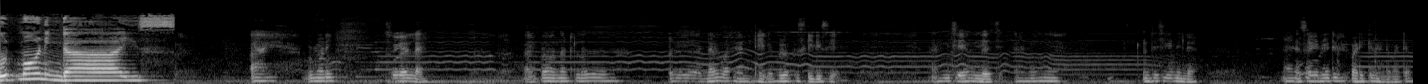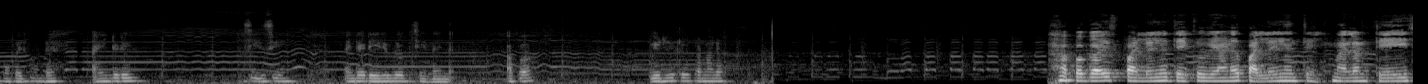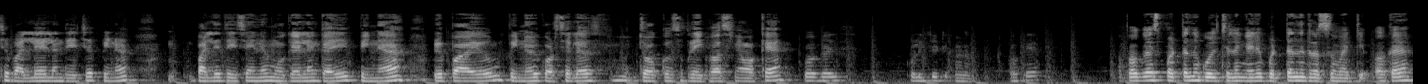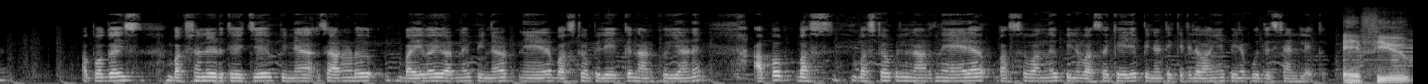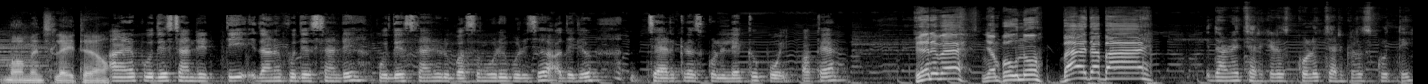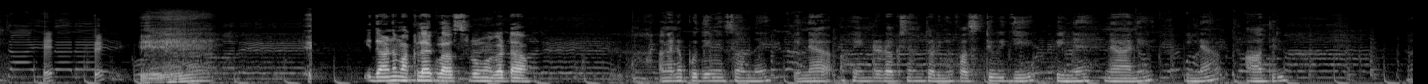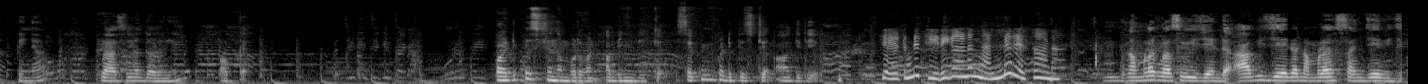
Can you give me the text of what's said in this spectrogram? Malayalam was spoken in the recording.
Good morning guys hi good morning സുഖമല്ലേ ഇപ്പോൾ വന്നിട്ടുള്ളത് ഒരു എല്ലാവരും പറഞ്ഞു ടെലിഗ്രാഫ് സീരീസ് അങ്ങനെ ചെയ്യാൻ വിചാരിച്ചു. ഞാൻ എന്ത് ചെയ്യുന്നില്ല. ഞാൻ സൈഡായിട്ട് പഠിക്കുന്നുണ്ട്. മറ്റേ മൊബൈൽ ഫോണിന്റെ അതിന്റെ ഒരു സീരീസ് അതിന്റെ ഡെയിലി ബ്ലോഗ് ചെയ്യുന്നതിന്. അപ്പോൾ വീഡിയോ ഒക്കെ കാണാലോ അപ്പൊ ഗായ്സ് പല്ലെല്ലാം തേക്കുകയാണ്. പല്ലെല്ലാം തേ- നല്ലോണം തേച്ച് പല്ലെല്ലാം തേച്ച് പിന്നെ പല്ല് തേച്ചതിന് മുഖമെല്ലാം കൈ പിന്നെ ഒരു പായവും പിന്നെ ഒരു കുറച്ചെല്ലാം ചോക്കോസ് ബ്രേക്ക്ഫാസ്റ്റിനും ഓക്കെ അപ്പോൾ ഗൈസ് കുളിച്ചിട്ട് കാണാം ഓക്കെ അപ്പൊ ഗൈസ് പെട്ടെന്ന് കുളിച്ചെല്ലാം കഴിഞ്ഞ് പെട്ടെന്ന് ഡ്രസ്സ് മാറ്റി ഓക്കെ അപ്പൊ ഗൈസ് ഭക്ഷണം എടുത്തു വെച്ച് പിന്നെ സാറിനോട് ബൈ ബൈ പറഞ്ഞ് പിന്നെ നേരെ ബസ് സ്റ്റോപ്പിലേക്ക് നടക്കുകയാണ്. അപ്പോൾ ബസ് ബസ് സ്റ്റോപ്പിൽ നടന്ന് നേരെ ബസ് വന്ന് പിന്നെ ബസ് കയറി പിന്നെ ടിക്കറ്റിൽ വാങ്ങി പിന്നെ പുതിയ സ്റ്റാൻഡിലേക്ക്. അങ്ങനെ പുതിയ സ്റ്റാൻഡ് എത്തി. ഇതാണ് പുതിയ സ്റ്റാൻഡ് പുതിയ സ്റ്റാൻഡിൽ ഒരു ബസ്സും കൂടി പിടിച്ച് അതിൽ ചേർക്കര സ്കൂളിലേക്ക് പോയി. ഓക്കെ ഞാൻ പോകുന്നു. ബൈ ബൈ ഇതാണ് ചെറുക്കര സ്കൂൾ ചെറുക്കര സ്കൂൾ എത്തി. ഇതാണ് മക്കളെ ക്ലാസ് റൂം കേട്ടോ. അങ്ങനെ പുതിയ മിസ് വന്ന്. പിന്നെ ഇൻട്രൊഡക്ഷൻ തുടങ്ങി. ഫസ്റ്റ് വിജി പിന്നെ ഞാൻ പിന്നെ ആദിൽ പിന്നെ ക്ലാസ്സിലും തുടങ്ങി. ഓക്കെ പഠിപ്പിസ്റ്റ് നമ്പർ വൺ അഭിനന്ദിക്ക സെക്കൻഡ് പഠിപ്പിസ്റ്റ് ആദിത്യ. ചേട്ടന്റെ ചിരി കാണാൻ നല്ല രസമാണ് നമ്മളെ ക്ലാസ് വിജയുണ്ട് ആ വിജയല്ല നമ്മളെ സഞ്ജയ് വിജയ്.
